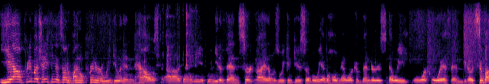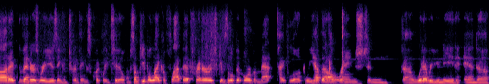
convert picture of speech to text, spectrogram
Yeah, pretty much anything that's on a vinyl printer, we do it in house. Uh, then we, if we need to vend certain items, we can do so. But we have a whole network of vendors that we work with, and you know, it's symbiotic. The vendors we're using can turn things quickly too. Some people like a flatbed printer, which gives a little bit more of a matte type look. We have that all arranged and uh, whatever you need. And uh,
